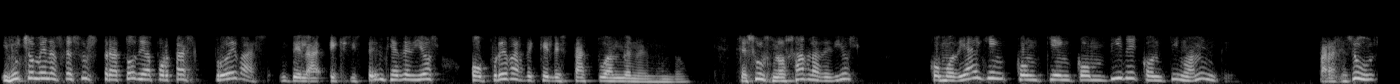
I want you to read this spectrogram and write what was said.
Y mucho menos Jesús trató de aportar pruebas de la existencia de Dios o pruebas de que Él está actuando en el mundo. Jesús nos habla de Dios como de alguien con quien convive continuamente. Para Jesús,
